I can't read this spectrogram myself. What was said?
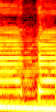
nada.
